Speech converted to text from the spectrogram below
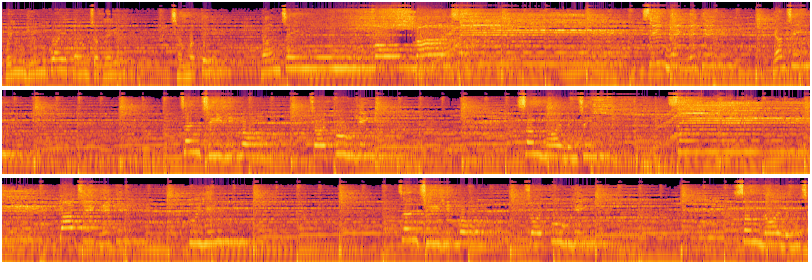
永远归向着你，沉默的眼睛望晚星，闪匿你的眼睛。真挚热爱在呼应，心内宁静，星交织你的背影，真挚热爱在呼应，心内宁静。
